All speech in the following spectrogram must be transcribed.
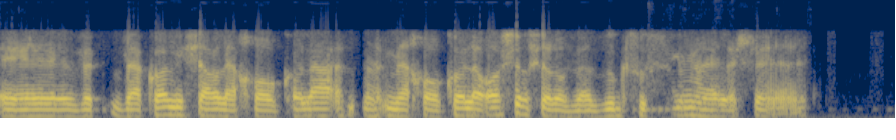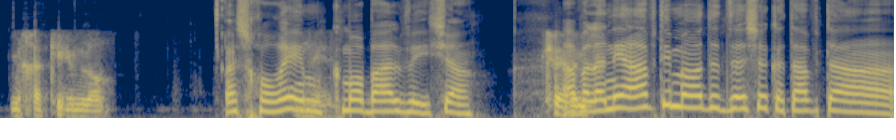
אה, ו- והכל נשאר לאחור, כל ה... מאחור, כל האושר שלו והזוג סוסים האלה שמחכים לו. השחורים, אה. כמו בעל ואישה. כן, אבל אני אהבתי מאוד את זה שכתבת, אה,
